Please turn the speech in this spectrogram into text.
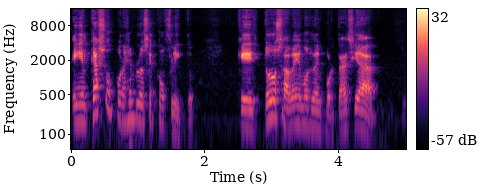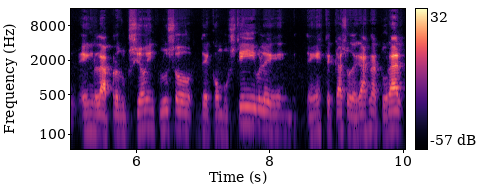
en el caso, por ejemplo, de ese conflicto, que todos sabemos la importancia en la producción incluso de combustible, en, este caso de gas natural,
